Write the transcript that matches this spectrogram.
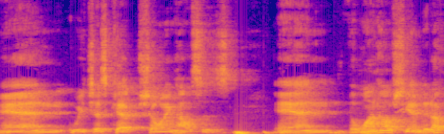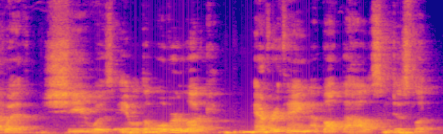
And we just kept showing houses. And the one house she ended up with, she was able to overlook everything about the house and just look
